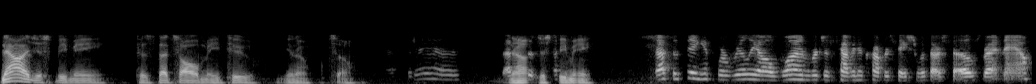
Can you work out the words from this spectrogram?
now I just be me because that's all me too, you know. So Yes, it is. That's now the, just be me. That's the thing. If we're really all one, we're just having a conversation with ourselves right now,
